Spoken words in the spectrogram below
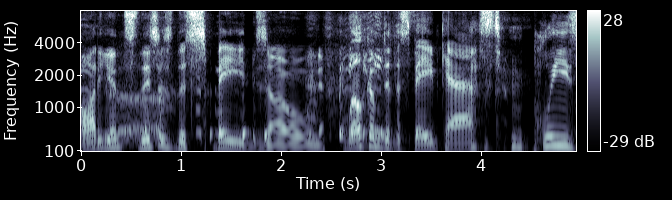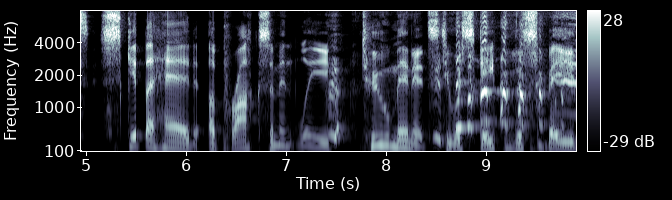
Audience, this is the Spade zone. Welcome to the Spade Cast. Please skip ahead approximately two minutes to escape the Spade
